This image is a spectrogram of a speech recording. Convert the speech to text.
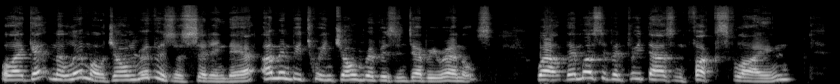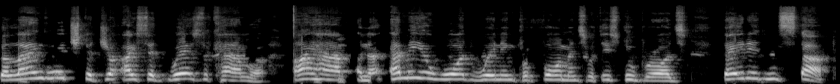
Well, I get in the limo. Joan Rivers is sitting there. I'm in between Joan Rivers and Debbie Reynolds. Well, there must have been 3,000 fucks flying. The language that jo- I said, Where's the camera? I have an Emmy Award winning performance with these two broads. They didn't stop.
